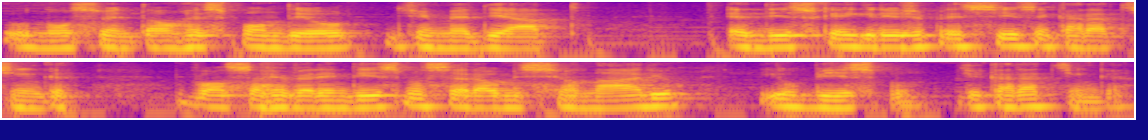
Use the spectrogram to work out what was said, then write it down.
O núncio então respondeu de imediato: É disso que a igreja precisa em Caratinga. Vossa Reverendíssima será o missionário e o bispo de Caratinga.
